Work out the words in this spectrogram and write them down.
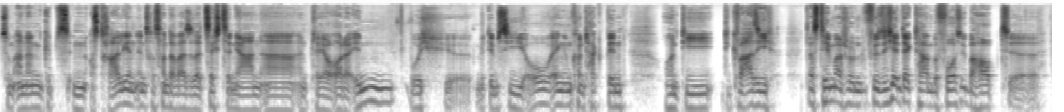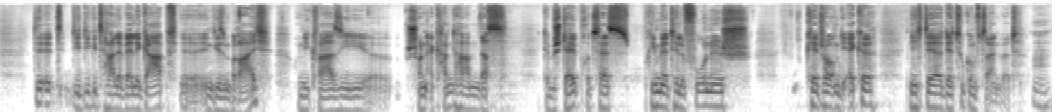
Zum anderen gibt's in Australien interessanterweise seit 16 Jahren äh, ein Player Order In, wo ich äh, mit dem CEO eng im Kontakt bin und die, die quasi das Thema schon für sich entdeckt haben, bevor es überhaupt äh, die, die digitale Welle gab äh, in diesem Bereich und die quasi äh, schon erkannt haben, dass der Bestellprozess primär telefonisch, Caterer um die Ecke, nicht der der Zukunft sein wird. Mhm.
